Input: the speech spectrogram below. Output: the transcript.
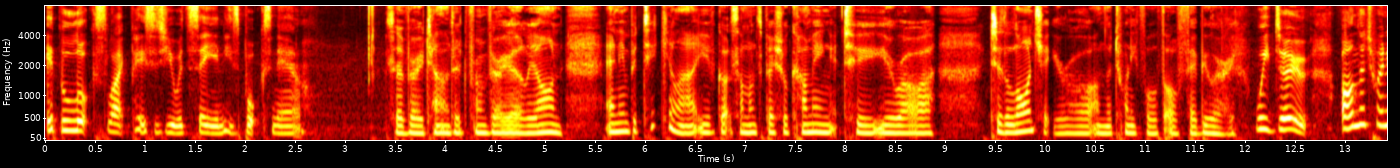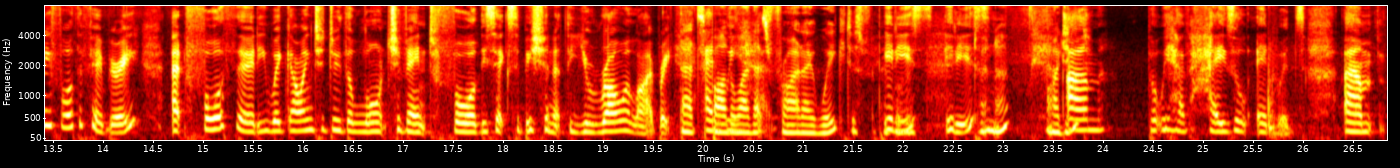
it looks like pieces you would see in his books now. So very talented from very early on. And in particular, you've got someone special coming to Euroa, to the launch at Euroa on the 24th of February. We do. On the 24th of February at 4:30 we're going to do the launch event for this exhibition at the Euroa Library. That's, And by the way, that's Friday week, just for people It is, it is. don't know. I didn't. Um, but we have Hazel Edwards, um,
